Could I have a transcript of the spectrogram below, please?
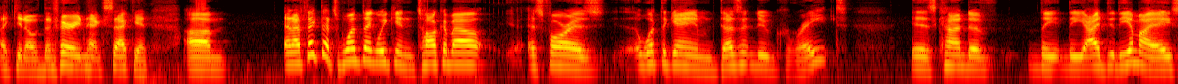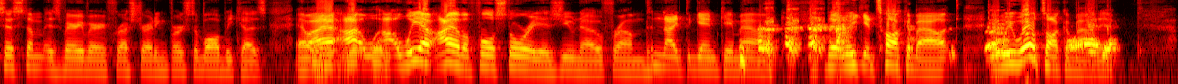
Like you know, the very next second. Um, and I think that's one thing we can talk about as far as what the game doesn't do great is kind of the the idea the MIA system is very very frustrating. First of all, because I, I, I, we have I have a full story as you know from the night the game came out that we can talk about, and we will talk about it.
